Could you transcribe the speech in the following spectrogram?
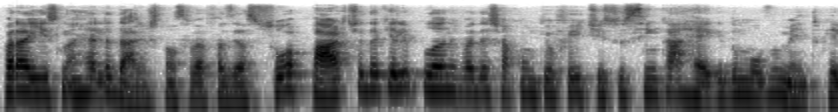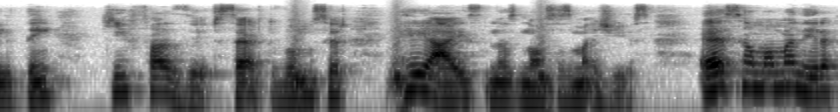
para isso na realidade. Então você vai fazer a sua parte daquele plano e vai deixar com que o feitiço se encarregue do movimento que ele tem que fazer, certo? Vamos ser reais nas nossas magias. Essa é uma maneira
